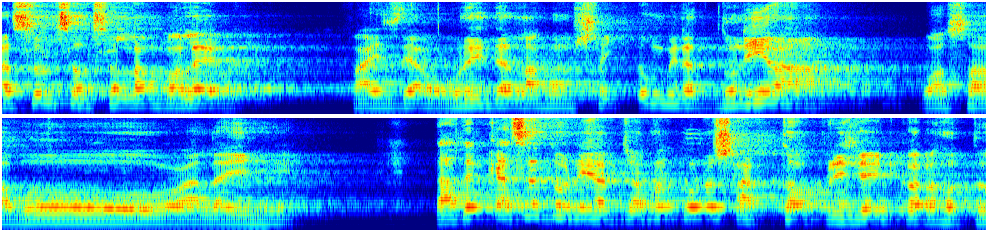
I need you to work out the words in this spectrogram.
রাসুল সাল্লাম বলেন, ফাইজা উরিদা লাহুম সাইকুম মিনা দুনিয়া ওয়াসাবু আলাইহে। তাদের কাছে দুনিয়ার যখন কোনো স্বার্থ প্রেজেন্ট করা হতো,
